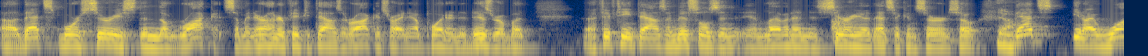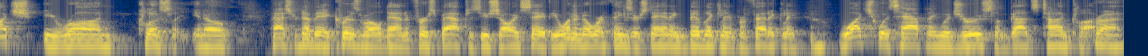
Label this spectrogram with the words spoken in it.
Uh, that's more serious than the rockets. I mean, there are 150,000 rockets right now pointed at Israel, but uh, 15,000 missiles in, in, Lebanon and Syria, that's a concern. So yeah. that's, you know, I watch Iran closely. You know, Pastor W.A. Criswell down at First Baptist used to always say, if you want to know where things are standing biblically and prophetically, watch what's happening with Jerusalem, God's time clock. Right.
